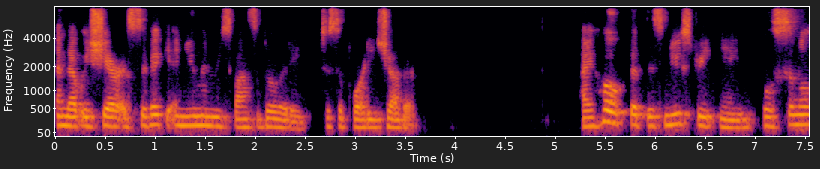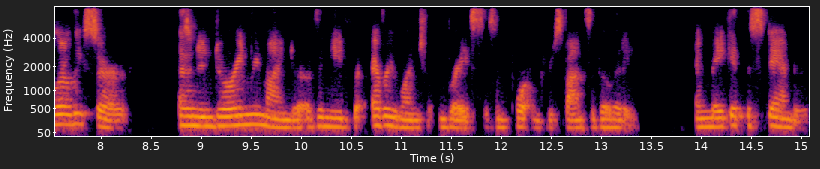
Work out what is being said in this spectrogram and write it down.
and that we share a civic and human responsibility to support each other. I hope that this new street name will similarly serve as an enduring reminder of the need for everyone to embrace this important responsibility and make it the standard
